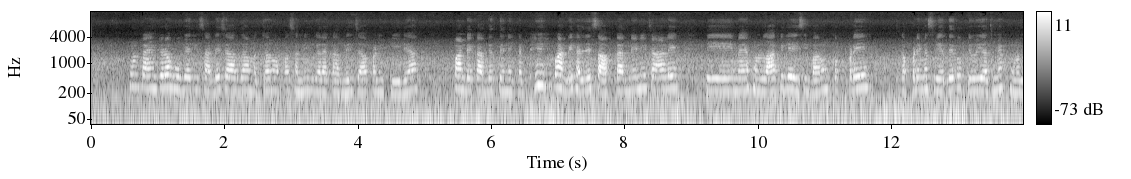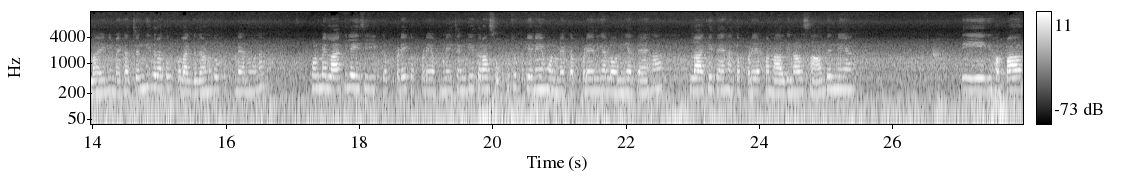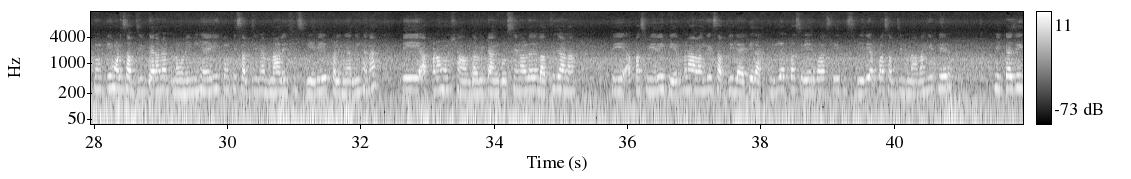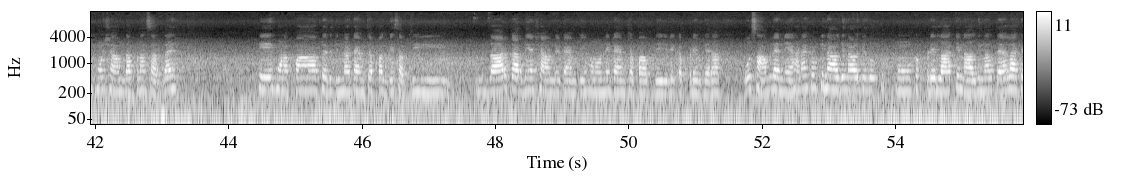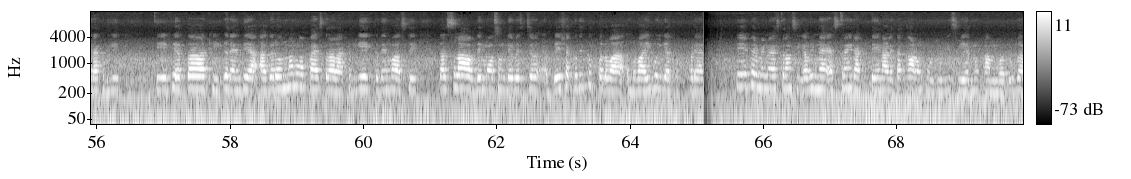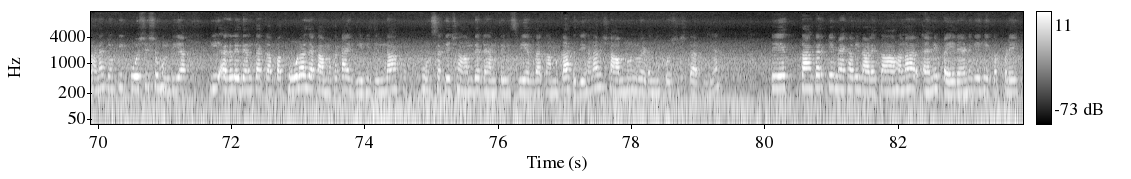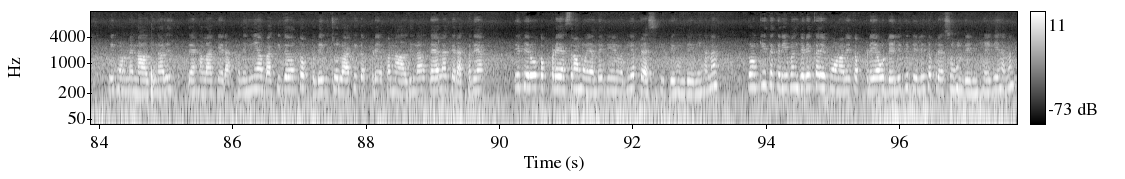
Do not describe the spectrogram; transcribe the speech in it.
ਹੁਣ ਟਾਈਮ ਜਿਹੜਾ ਹੋ ਗਿਆ ਜੀ 4:30 ਦਾ, ਮੱਝਾਂ ਨੂੰ ਆਪਾਂ ਸੰਨੀ ਵਗੈਰਾ ਕਰ ਲਈ, ਚਾਹ ਪਾਣੀ ਪੀ ਲਿਆ। ਭਾਂਡੇ ਕਰ ਦਿੱਤੇ ਨੇ ਇਕੱਠੇ, ਭਾਂਡੇ ਹਜੇ ਸਾਫ਼ ਕਰਨੇ ਨੇ ਚਾਹ ਵਾਲੇ। ਤੇ ਮੈਂ ਹੁਣ ਲਾ ਕੇ ਲਿਆਈ ਸੀ ਬਾਹਰੋਂ ਕੱਪੜੇ। ਕੱਪੜੇ ਮੈਂ ਸਵੇਰ ਦੇ ਧੋਤੇ ਹੋਏ, ਅੱਜ ਮੈਂ ਹੁਣ ਲਾਏ ਨਹੀਂ ਮੈਂ ਕਿਹਾ ਚੰਗੀ ਤਰ੍ਹਾਂ ਧੁੱਪ ਲੱਗ ਜਾਣ ਦੋ ਕੱਪੜਿਆਂ ਨੂੰ, ਹਨਾ। ਹੁਣ ਮੈਂ ਲਾ ਕੇ ਲਈ ਸੀ ਕੱਪੜੇ। ਕੱਪੜੇ ਆਪਣੇ ਚੰਗੀ ਤਰ੍ਹਾਂ ਸੁੱਕ ਚੁੱਕੇ ਨੇ। ਹੁਣ ਮੈਂ ਕੱਪੜਿਆਂ ਦੀਆਂ ਲਾਉਣੀਆਂ ਤੈਹਾਂ। ਲਾ ਕੇ ਤੈਹਾਂ ਕੱਪੜੇ ਆਪਾਂ ਨਾਲ ਦੀ ਨਾਲ ਸਾਂਭ ਦਿੰਨੇ ਆ ਤੇ ਆਪਾਂ, ਕਿਉਂਕਿ ਹੁਣ ਸਬਜ਼ੀ ਵਗੈਰਾ ਮੈਂ ਬਣਾਉਣੀ ਨਹੀਂ ਹੈਗੀ, ਕਿਉਂਕਿ ਸਬਜ਼ੀ ਮੈਂ ਬਣਾ ਲਈ ਸੀ ਸਵੇਰੇ ਫਲੀਆਂ ਦੀ, ਹਨਾ। ਤੇ ਆਪਣਾ ਹੁਣ ਸ਼ਾਮ ਦਾ ਵੀ ਟੰਗ ਉਸੇ ਨਾਲ ਲੱਥ ਜਾਣਾ। ਤੇ ਆਪਾਂ ਸਵੇਰੇ ਫੇਰ ਬਣਾਵਾਂਗੇ, ਸਬਜ਼ੀ ਲੈ ਕੇ ਰੱਖ ਲਈ ਆਪਾਂ ਸਵੇਰ ਵਾਸਤੇ, ਤੇ ਸਵੇਰੇ ਆਪਾਂ ਸਬਜ਼ੀ ਬਣਾਵਾਂਗੇ ਫਿਰ। ਠੀਕ ਆ ਜੀ, ਹੁਣ ਸ਼ਾਮ ਦਾ ਆਪਣਾ ਸਰਦਾ ਹੈ ਤੇ ਹੁਣ ਆਪਾਂ ਫਿਰ ਜਿੰਨਾ ਟਾਈਮ 'ਚ ਆਪਾਂ ਅੱਗੇ ਸਬਜ਼ੀ ਦਾਰ ਕਰਦੇ ਆ ਸ਼ਾਮ ਦੇ ਟਾਈਮ ਤੇ, ਹੁਣ ਉਹਨੇ ਟਾਈਮ 'ਚ ਆਪਾਂ ਆਪਦੇ ਜਿਹੜੇ ਕੱਪੜੇ ਵਗੈਰਾ ਉਹ ਸਾਂਭ ਲੈਂਦੇ ਆ, ਹਨਾ। ਕਿਉਂਕਿ ਨਾਲ ਦੇ ਨਾਲ ਜਦੋਂ ਕੱਪੜੇ ਲਾ ਕੇ ਨਾਲ ਦੀ ਨਾਲ ਤੈਅ ਲਾ ਕੇ ਰੱਖ ਦਈਏ ਤੇ ਫਿਰ ਤਾਂ ਠੀਕ ਰਹਿੰਦੇ ਆ। ਅਗਰ ਉਹਨਾਂ ਨੂੰ ਆਪਾਂ ਇਸ ਤਰ੍ਹਾਂ ਰੱਖ ਦਈਏ ਇੱਕ ਦਿਨ ਵਾਸਤੇ, ਤਾਂ ਸਲਾਬ ਦੇ ਮੌਸਮ ਦੇ ਵਿੱਚ ਬੇਸ਼ੱਕ ਦੀ ਧੁੱਪ ਲਵਾ, ਲਵਾਈ ਹੋਈ ਆ ਕੱਪੜਿਆਂ ਤੇ ਫਿਰ ਮੈਨੂੰ ਇਸ ਤਰ੍ਹਾਂ ਸੀਗਾ ਵੀ ਮੈਂ ਇਸ ਤਰ੍ਹਾਂ ਹੀ ਰੱਖਤੇ ਨਾਲੇ ਤਾਂ ਕਾਲੋਂ ਹੋ ਜੂਗੀ, ਸਵੇਰ ਨੂੰ ਕੰਮ ਵਧੂਗਾ, ਹਨਾ? ਕਿਉਂਕਿ ਕੋਸ਼ਿਸ਼ ਹੁੰਦੀ ਆ ਕਿ ਅਗਲੇ ਦਿਨ ਤੱਕ ਆਪਾਂ ਥੋੜਾ ਜਿਹਾ ਕੰਮ ਘਟਾਈਏ ਵੀ ਜਿੰਨਾ ਹੋ ਸਕੇ ਸ਼ਾਮ ਦੇ ਟਾਈਮ ਤੇ ਵੀ ਸਵੇਰ ਦਾ ਕੰਮ ਘਟ ਜੇ, ਹਨਾ? ਵੀ ਸ਼ਾਮ ਨੂੰ ਨਿਬੇੜਨ ਦੀ ਕੋਸ਼ਿਸ਼ ਕਰਦੀ ਆ। ਤੇ ਤਾਂ ਕਰਕੇ ਮੈਂ ਕਿਹਾ ਵੀ ਨਾਲੇ ਤਾਂ, ਹਨਾ, ਐਵੇਂ ਪਏ ਰਹਿਣਗੇ ਇਹ ਕੱਪੜੇ। ਤੇ ਹੁਣ ਮੈਂ ਨਾਲ ਦੀ ਨਾਲ ਹੀ ਤੈਹਾਂ ਲਾ ਕੇ ਰੱਖ ਦਿੰਨੀ ਆ ਬਾਕੀ ਜਦੋਂ ਧੁੱਪ ਦੇ ਵਿੱਚੋਂ ਲਾ ਕੇ ਕੱਪੜੇ ਆਪਾਂ ਨਾਲ ਦੀ ਨਾਲ ਤੈਅ ਲਾ ਕੇ ਰੱਖਦੇ ਆ ਤੇ ਫਿਰ ਉਹ ਕੱਪੜੇ ਇਸ ਤਰ੍ਹਾਂ ਹੋ ਜਾਂਦੇ ਜਿਵੇਂ ਵਧੀਆ ਪ੍ਰੈਸ ਕੀਤੇ ਹੁੰਦੇ ਨੇ, ਹਨਾ? ਕਿਉਂਕਿ ਤਕਰੀਬਨ ਜਿਹੜੇ ਘਰੇ ਪਾਉਣ ਵਾਲੇ ਕੱਪੜੇ ਆ, ਉਹ ਡੇਲੀ ਦੀ ਡੇਲੀ ਤਾਂ ਪ੍ਰੈਸ ਹੁੰਦੇ ਨਹੀਂ ਹੈਗੇ, ਹਨਾ?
